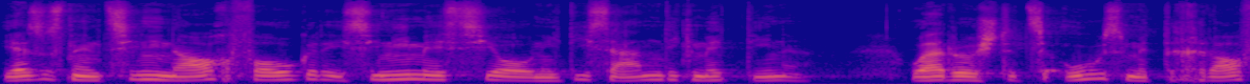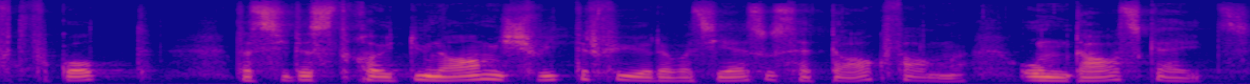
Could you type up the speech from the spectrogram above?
Jesus nimmt seine Nachfolger in seine Mission, in die Sendung mit hinein. Und er rüstet sie aus mit der Kraft von Gott dass sie das dynamisch weiterführen können, was Jesus hat angefangen. Um das geht es.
